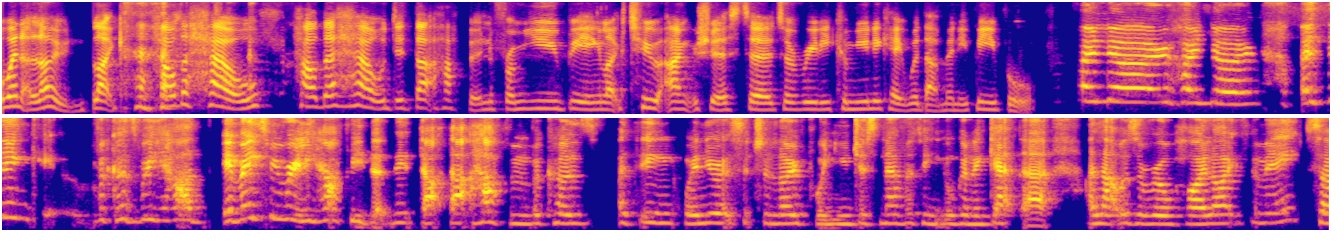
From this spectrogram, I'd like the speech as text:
went alone like how the hell how the hell did that happen from you being like too anxious to to really communicate with that many people I know, I know. I think because we had it makes me really happy that th- that that happened because I think when you're at such a low point, you just never think you're going to get there, and that was a real highlight for me. So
